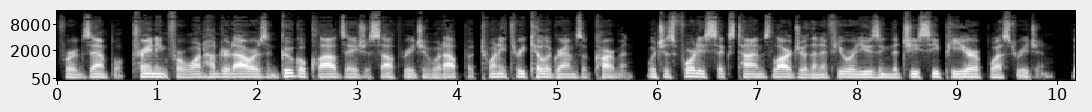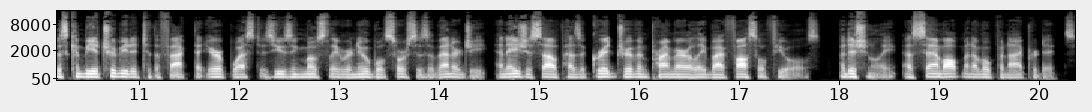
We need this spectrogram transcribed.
for example, training for 100 hours in Google Cloud's Asia South region would output 23 kilograms of carbon, which is 46 times larger than if you were using the GCP Europe West region. This can be attributed to the fact that Europe West is using mostly renewable sources of energy, and Asia South has a grid driven primarily by fossil fuels. Additionally, as Sam Altman of OpenAI predicts,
